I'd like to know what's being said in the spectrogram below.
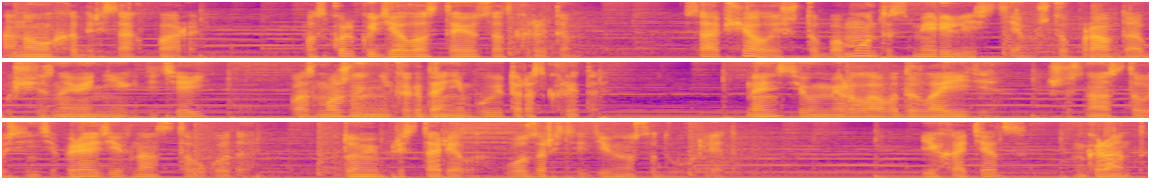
о новых адресах пары, поскольку дело остается открытым. Сообщалось, что Бамонты смирились с тем, что правда об исчезновении их детей, возможно, никогда не будет раскрыта. Нэнси умерла в Аделаиде 16 сентября 19 года в доме престарелых в возрасте 92 лет. Их отец, Грант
